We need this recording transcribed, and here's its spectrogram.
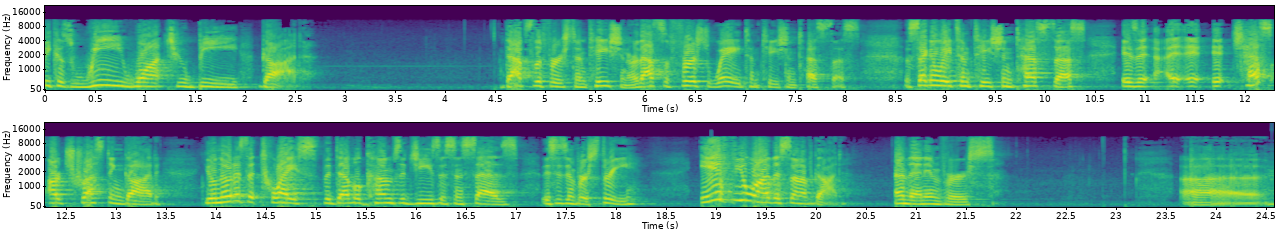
because we want to be God. That's the first temptation, or that's the first way temptation tests us. The second way temptation tests us is it, it, it tests our trust in God. You'll notice that twice the devil comes to Jesus and says, this is in verse 3, if you are the Son of God. And then in verse uh,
